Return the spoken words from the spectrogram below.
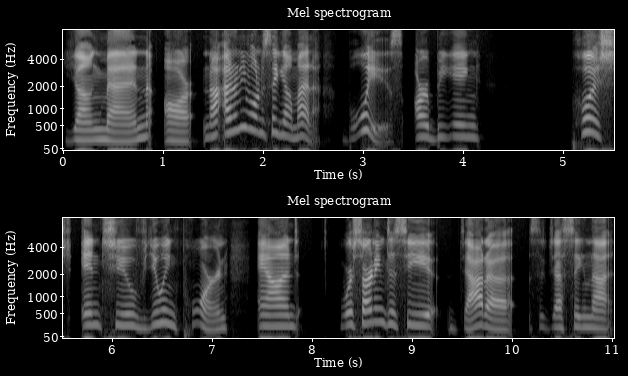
young men are not, I don't even want to say young men, boys are being pushed into viewing porn. And we're starting to see data suggesting that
